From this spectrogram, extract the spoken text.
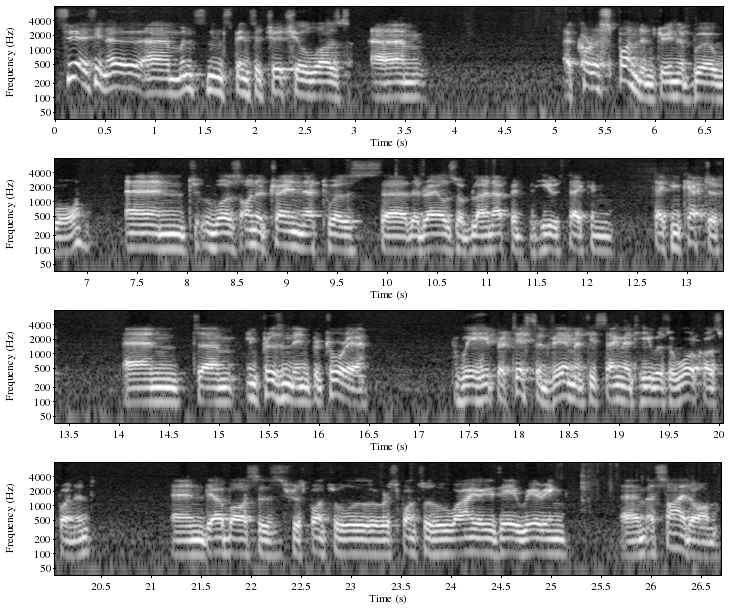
So, as you know, um, Winston Spencer Churchill was um, a correspondent during the Boer War and was on a train that was uh, the rails were blown up, and he was taken taken captive and um, imprisoned in Pretoria, where he protested vehemently, saying that he was a war correspondent. And the boss is responsible. Responsible. Why are you there wearing um, a sidearm?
